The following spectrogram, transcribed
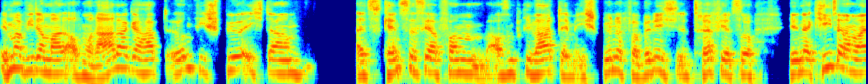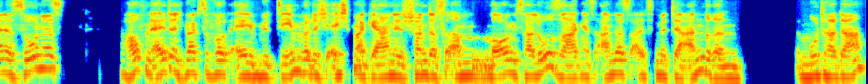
immer wieder mal auf dem Radar gehabt, irgendwie spüre ich da, als kennst du es ja vom, aus dem Privatleben, ich spüre eine Verbindung, ich treffe jetzt so hier in der Kita meines Sohnes, Haufen Eltern, ich merke sofort, ey, mit dem würde ich echt mal gerne schon das am morgens Hallo sagen, ist anders als mit der anderen Mutter da.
